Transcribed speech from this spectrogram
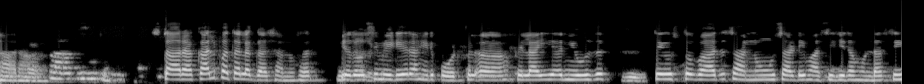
18 17 ਕੱਲ ਪਤਾ ਲੱਗਾ ਸਾਨੂੰ ਸਰ ਜਦੋਂ ਅਸੀਂ ਮੀਡੀਆ ਰਾਹੀਂ ਰਿਪੋਰਟ ਫਿਲਾਈ ਨਿਊਜ਼ ਤੇ ਉਸ ਤੋਂ ਬਾਅਦ ਸਾਨੂੰ ਸਾਡੇ ਮਾਸੀ ਜੀ ਦਾ ਮੁੰਡਾ ਸੀ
